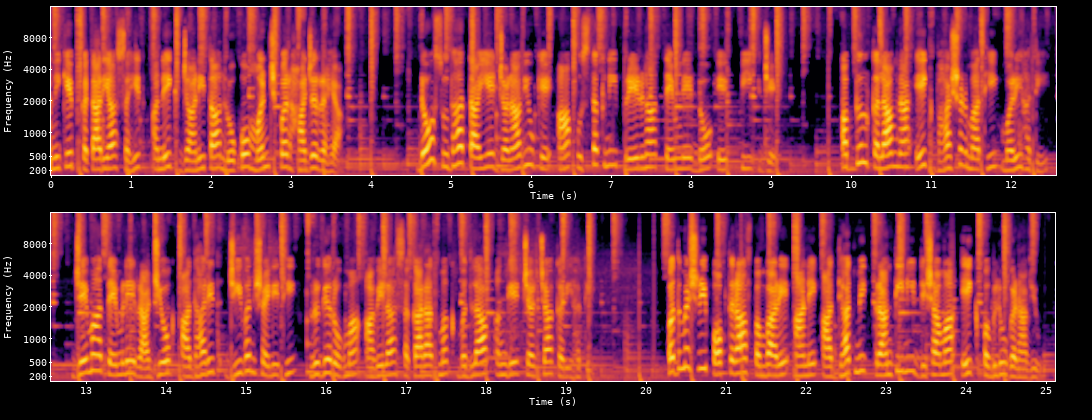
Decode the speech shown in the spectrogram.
અનિકેત કટારિયા સહિત અનેક જાણીતા લોકો મંચ પર હાજર રહ્યા. ડો સુધા તાઈએ જણાવ્યું કે આ પુસ્તકની પ્રેરણા તેમને ડો એ પીક જે. અબ્દુલ કલામના એક ભાષણમાંથી મળી હતી, જેમાં તેમણે રાજયોગ આધારિત જીવનશૈલીથી હૃદયરોગમાં આવેલા સકારાત્મક બદલાવ અંગે ચર્ચા કરી હતી. પદ્મશ્રી પોપતરાવ પંવારે આને આધ્યાત્મિક ક્રાંતિની દિશામાં એક પગલું ગણાવ્યું.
